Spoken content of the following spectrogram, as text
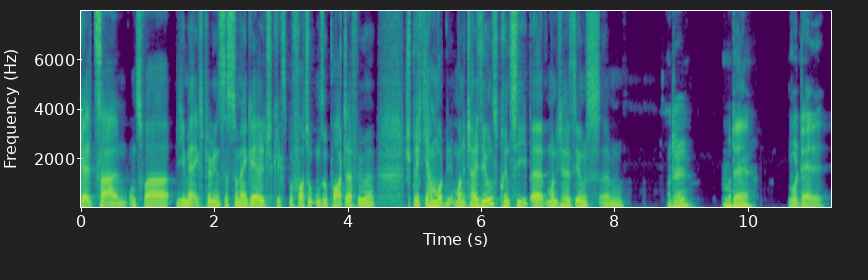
Geld zahlen. Und zwar, je mehr Experiences, desto mehr Geld, kriegst bevorzugten Support dafür. Sprich, die haben Mon Monetarisierungsprinzip, äh, Monetarisierungs, ähm, Modell. Modell. Modell.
